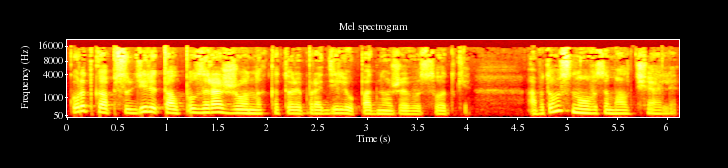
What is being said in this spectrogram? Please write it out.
коротко обсудили толпу зараженных, которые бродили у подножия высотки. А потом снова замолчали.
